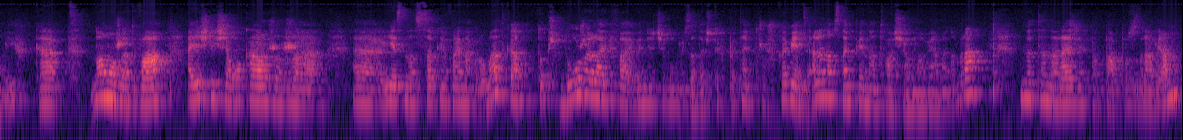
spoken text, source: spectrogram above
moich kart, no może dwa, a jeśli się okaże, że e, jest nas całkiem fajna gromadka, to przedłużę live'a i będziecie mogli zadać tych pytań troszkę więcej, ale na wstępie na dwa się umawiamy, dobra? No to na razie, papa, pozdrawiam.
